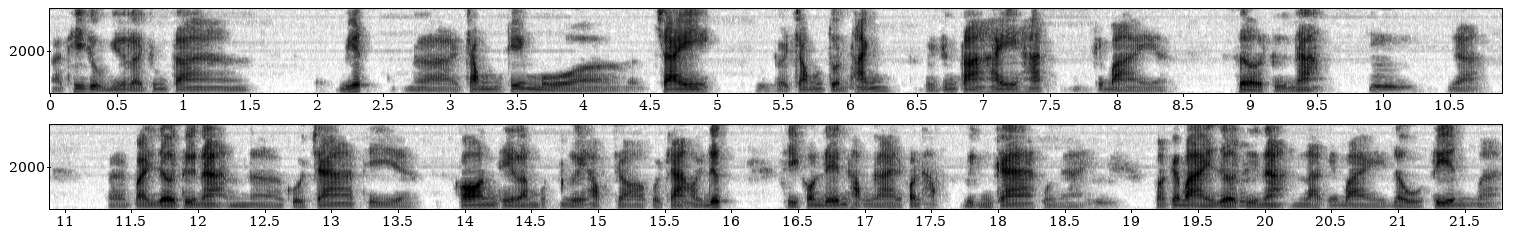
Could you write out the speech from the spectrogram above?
à, thí dụ như là chúng ta biết là trong cái mùa chay ở trong tuần thánh thì chúng ta hay hát cái bài giờ tử nạn Ừ. Dạ. Ờ, Bài giờ tử nạn ờ, của cha thì ờ, con thì là một người học trò của cha Hoài Đức thì con đến học ngài con học bình ca của ngài Ừ. và cái bài giờ tử nạn là cái bài đầu tiên mà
